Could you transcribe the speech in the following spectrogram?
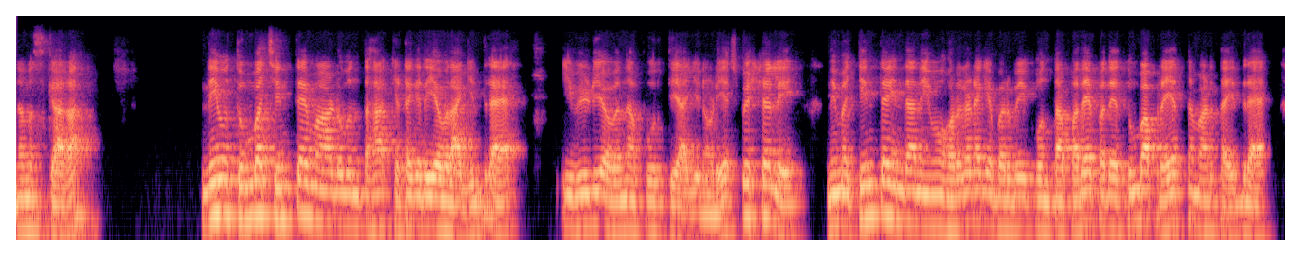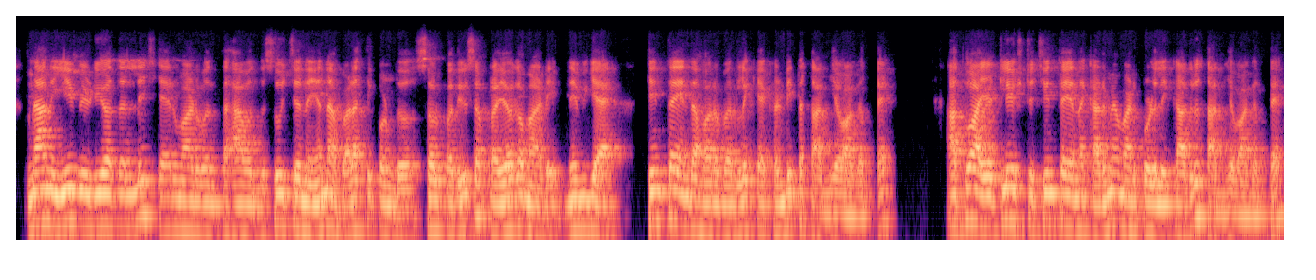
ನಮಸ್ಕಾರ. ನೀವು ತುಂಬಾ ಚಿಂತೆ ಮಾಡುವಂತಹ ಕೆಟಗರಿಯವರಾಗಿದ್ರೆ ಈ ವಿಡಿಯೋವನ್ನ ಪೂರ್ತಿಯಾಗಿ ನೋಡಿ. ಎಸ್ಪೆಷಲಿ ನಿಮ್ಮ ಚಿಂತೆಯಿಂದ ನೀವು ಹೊರಗಡೆಗೆ ಬರಬೇಕು ಅಂತ ಪದೇ ಪದೇ ತುಂಬಾ ಪ್ರಯತ್ನ ಮಾಡ್ತಾ ಇದ್ರೆ ನಾನು ಈ ವಿಡಿಯೋದಲ್ಲಿ ಶೇರ್ ಮಾಡುವಂತಹ ಒಂದು ಸೂಚನೆಯನ್ನ ಬಳಸಿಕೊಂಡು ಸ್ವಲ್ಪ ದಿವಸ ಪ್ರಯೋಗ ಮಾಡಿ ನಿಮಗೆ ಚಿಂತೆಯಿಂದ ಹೊರಬರಲಿಕ್ಕೆ ಖಂಡಿತ ಸಾಧ್ಯವಾಗುತ್ತೆ. ಅಥವಾ ಅಟ್ಲೀಸ್ಟ್ ಚಿಂತೆಯನ್ನ ಕಡಿಮೆ ಮಾಡ್ಕೊಳ್ಳಲಿಕ್ಕಾದ್ರೂ ಸಾಧ್ಯವಾಗುತ್ತೆ.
